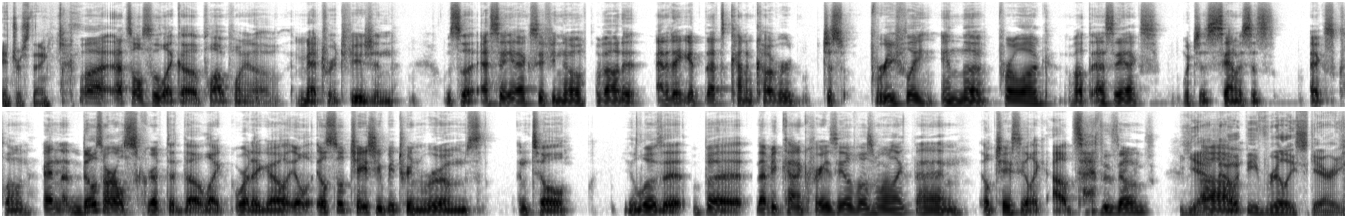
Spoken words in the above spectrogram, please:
interesting. well, that's also like a plot point of Metroid Fusion. Was the SAX, if you know about it, and I think it, that's kind of covered just briefly in the prologue about the SAX, which is Samus's X clone. And those are all scripted though, like where they go. It'll it'll still chase you between rooms until you lose it, but that'd be kind of crazy if it was more like that, and it'll chase you like outside the zones. Yeah, that Um, would be really scary.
